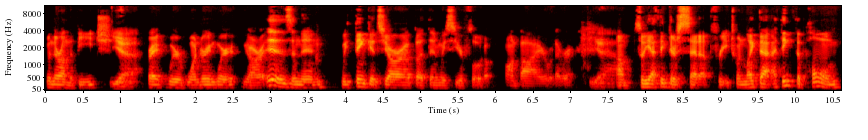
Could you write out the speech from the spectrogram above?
when they're on the beach, Yeah. right? We're wondering where Yara is, and then we think it's Yara, but then we see her float on by or whatever. Yeah. Um, so yeah, I think there's setup for each one like that. I think the poem,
